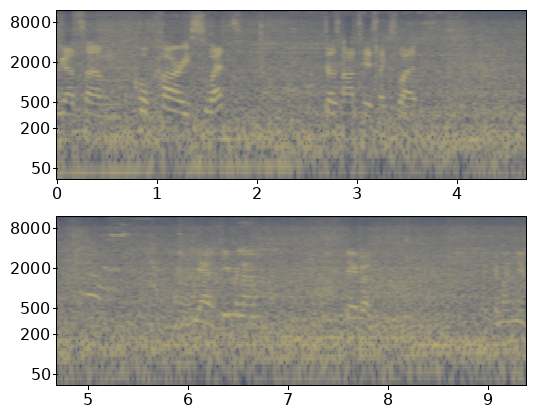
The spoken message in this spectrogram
We got some Pocari Sweat. Does not taste like sweat. Yeah, 95. David. Cảm ơn nha.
